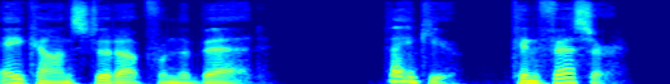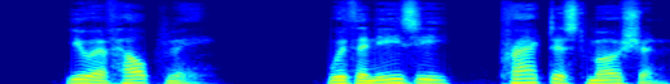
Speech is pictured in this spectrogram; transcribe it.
Akon stood up from the bed. Thank you, confessor. You have helped me. With an easy, practiced motion,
